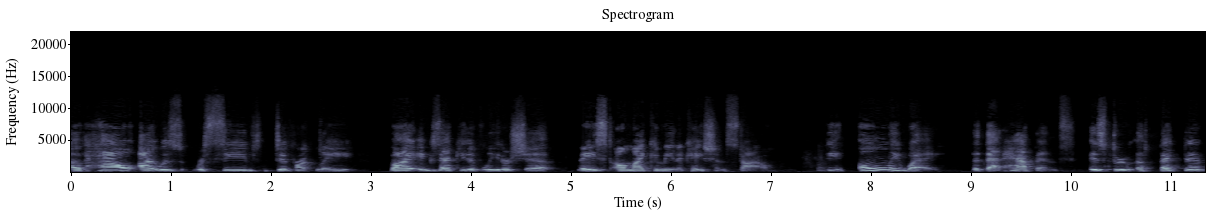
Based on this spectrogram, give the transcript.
of how I was received differently by executive leadership based on my communication style. The only way that that happens is through effective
